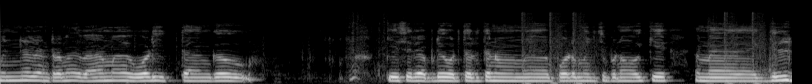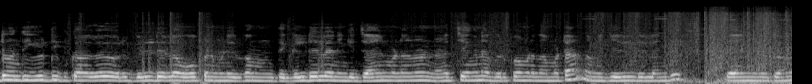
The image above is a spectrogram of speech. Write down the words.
மின்னல்ன்ற மாதிரி வேமா ஓடிட்டாங்க. ஓகே சரி அப்படியே ஒருத்தர் ஒருத்தர் நம்ம போட முயற்சி பண்ணோம். ஓகே நம்ம கில்டு வந்து யூடியூப்புக்காக ஒரு கில்டெல்லாம் ஓப்பன் பண்ணியிருக்கோம். இந்த கில்டில் நீங்கள் ஜாயின் பண்ணணும்னு நினச்சிங்கன்னா விருப்பம் இருந்தால் மட்டும் நம்ம கில்டுலேருந்து ஜாயின் பண்ணிக்கோங்க.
